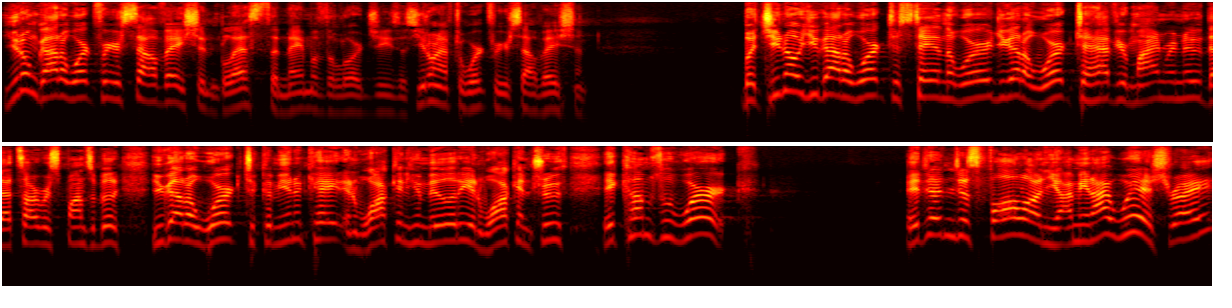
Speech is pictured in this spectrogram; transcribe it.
You don't got to work for your salvation. Bless the name of the Lord Jesus. You don't have to work for your salvation. But you know, you got to work to stay in the Word. You got to work to have your mind renewed. That's our responsibility. You got to work to communicate and walk in humility and walk in truth. It comes with work, it doesn't just fall on you. I mean, I wish, right?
